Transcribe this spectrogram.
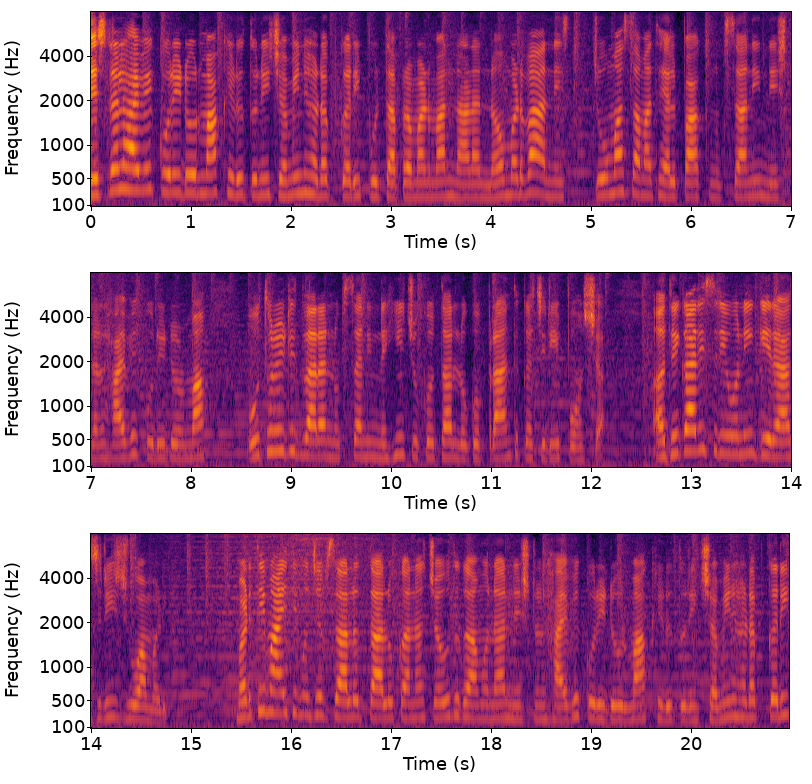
નેશનલ હાઈવે કોરિડોરમાં ખેડૂતોની જમીન હડપ કરી પૂરતા પ્રમાણમાં નાણાં ન મળવા અને ચોમાસામાં થયેલ પાક નુકસાની નેશનલ હાઈવે કોરિડોરમાં ઓથોરિટી દ્વારા નુકસાની નહીં ચૂકવતા લોકો પ્રાંત કચેરીએ પહોંચ્યા. અધિકારીશ્રીઓની ગેરહાજરી જોવા મળી. મળતી માહિતી મુજબ સાલોદ તાલુકાના ચૌદ ગામોના નેશનલ હાઈવે કોરિડોરમાં ખેડૂતોની જમીન હડપ કરી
